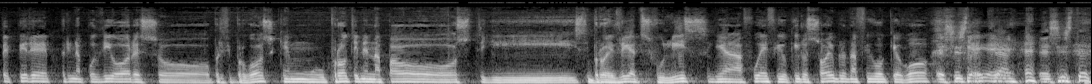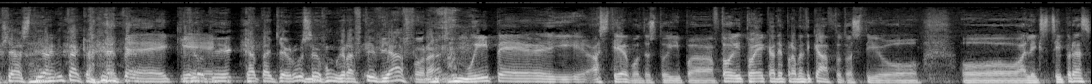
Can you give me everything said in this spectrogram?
Ε, Πήρε πριν από δύο ώρες ο Πρωθυπουργός και μου πρότεινε να πάω στη, στην Προεδρία της Βουλής για αφού έφυγε ο κύριος Σόιμπλε να φύγω κι εγώ. Εσείς Και, τέτοια, ε, εσείς τέτοια αστεία μην τα κάνετε. Ε, και- Διότι κατά καιρούς έχουν γραφτεί διάφορα. μου είπε, αστείευοντας το είπα. Αυτό το έκανε πραγματικά αυτό το αστείο ο, ο Αλέξης Τσίπρας.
